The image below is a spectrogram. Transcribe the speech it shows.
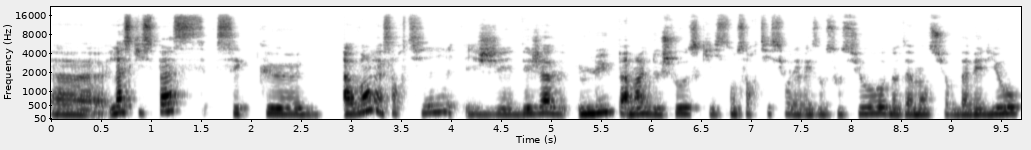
là ce qui se passe, c'est que avant la sortie, j'ai déjà lu pas mal de choses qui sont sorties sur les réseaux sociaux, notamment sur Babelio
